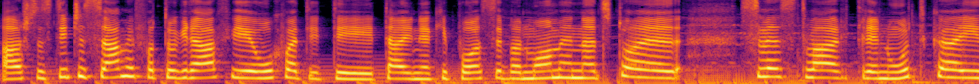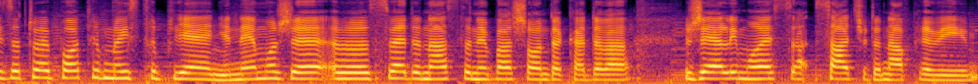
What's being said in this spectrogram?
A što se tiče same fotografije, uhvatiti taj neki poseban moment, to je sve stvar trenutka i za to je potrebno istrpljenje. Ne može e, sve da nastane baš onda kada želimo, je, sa, sad ću da napravim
